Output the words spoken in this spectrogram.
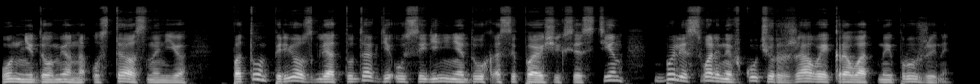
Он недоуменно уставился на нее, потом перевел взгляд туда, где у соединения двух осыпающихся стен были свалены в кучу ржавые кроватные пружины.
